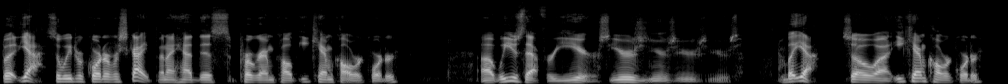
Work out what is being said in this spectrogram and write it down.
But yeah, so we'd record over Skype, and I had this program called Ecamm Call Recorder. Uh, we used that for years, years, years, years, years. But yeah, so uh, Ecamm Call Recorder.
